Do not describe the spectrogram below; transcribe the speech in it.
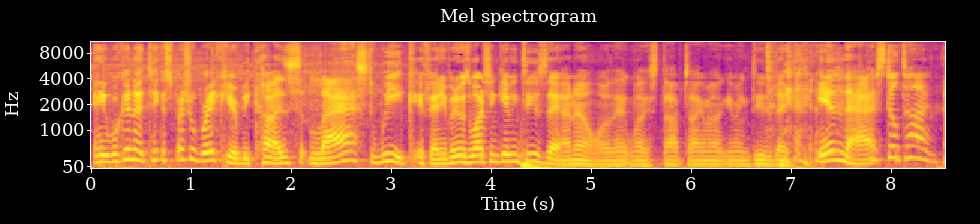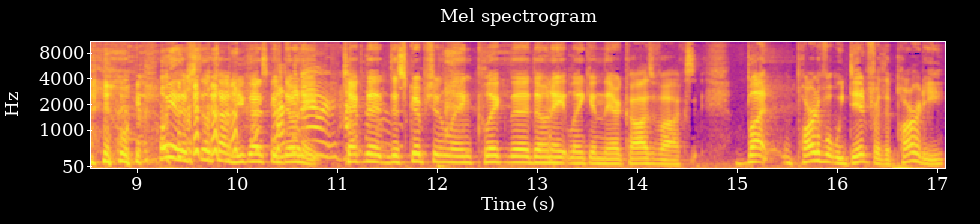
hey, we're gonna take a special break here because last week, if anybody was watching Giving Tuesday, I know. Well, they, well, they stopped talking about Giving Tuesday. In that, there's still time oh yeah, there's still time. You guys can Half an donate. hour, half Check an the hour. description link. Click the donate link in there, Causevox. But part of what we did for the party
